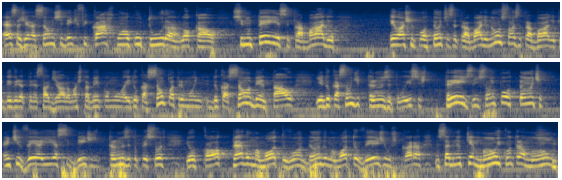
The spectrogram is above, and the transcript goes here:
essa geração se identificar com a cultura local. Se não tem esse trabalho, eu acho importante esse trabalho, não só esse trabalho que deveria ter na sala de aula, mas também como a educação patrimônio, educação ambiental e educação de trânsito. Esses três eles são importantes a gente vê aí acidente de trânsito, pessoas. Eu coloco, pego uma moto, vou andando uma moto, eu vejo os caras não sabem nem o que é mão e contramão.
